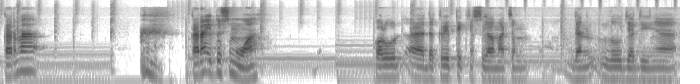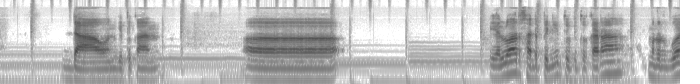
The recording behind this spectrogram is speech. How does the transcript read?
Karena karena itu semua kalau ada kritiknya segala macam dan lu jadinya down gitu kan uh, ya lu harus hadepin itu gitu. Karena menurut gue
